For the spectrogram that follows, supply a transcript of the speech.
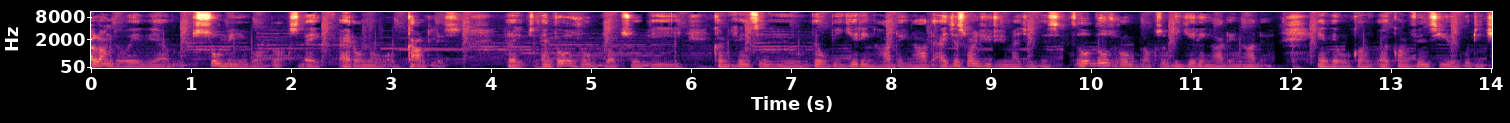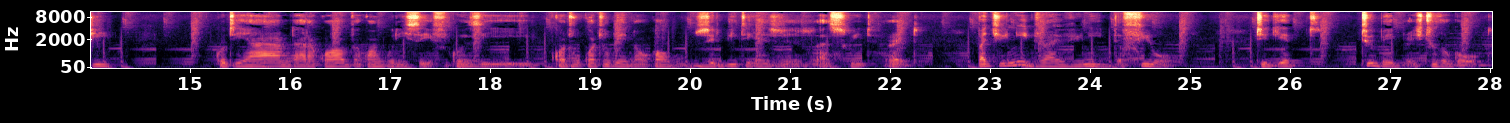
along the way, there are so many roadblocks, like I don't know, countless, right? And those roadblocks will be convincing you, they'll be getting harder and harder. I just want you to imagine this those roadblocks will be getting harder and harder, and they will con- uh, convince you, Gudiji, kuti ha ndara kwabva kwangu iri safe because kwatiri zviri kuitika izvi hazvisi kuita right? But you need drive you need the fuel to get to Beitbridge to the gold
